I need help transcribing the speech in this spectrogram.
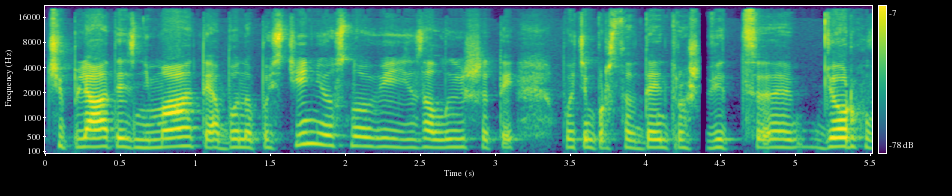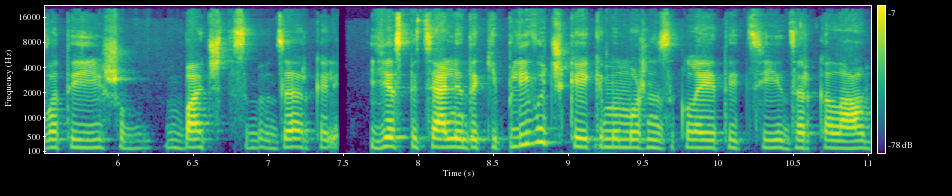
чіпляти, знімати, або на постійній основі її залишити, потім просто в день трошки віддьоргувати її, щоб бачити себе в дзеркалі. Є спеціальні такі плівочки, якими можна заклеїти ці дзеркала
